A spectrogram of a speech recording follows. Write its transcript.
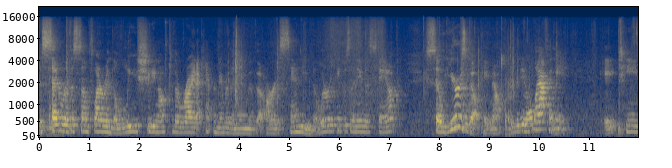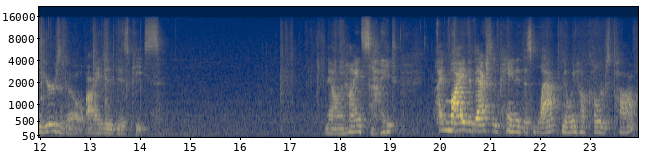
the center of the sunflower and the leaves shooting off to the right. I can't remember the name of the artist. Sandy Miller, I think was the name of the stamp. So years ago, okay, now everybody don't laugh at me. 18 years ago, I did this piece. Now in hindsight, I might have actually painted this black knowing how colors pop.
